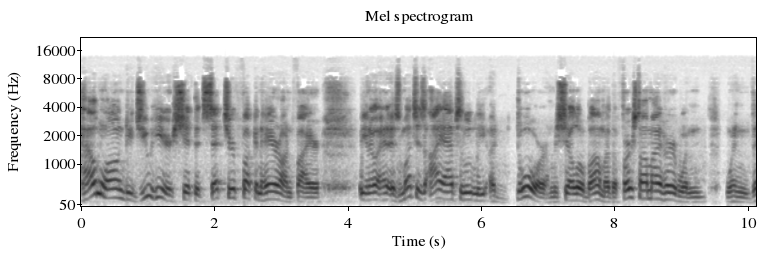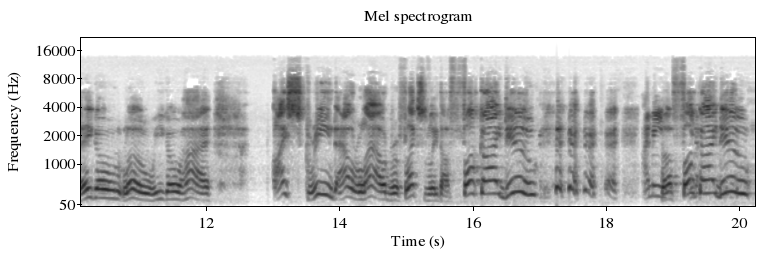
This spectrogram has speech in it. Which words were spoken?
How long did you hear shit that set your fucking hair on fire? You know, as much as I absolutely adore Michelle Obama, the first time I heard when when they go low, we go high, I screamed out loud reflexively, the fuck I do. I mean, The fuck you know- I do.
